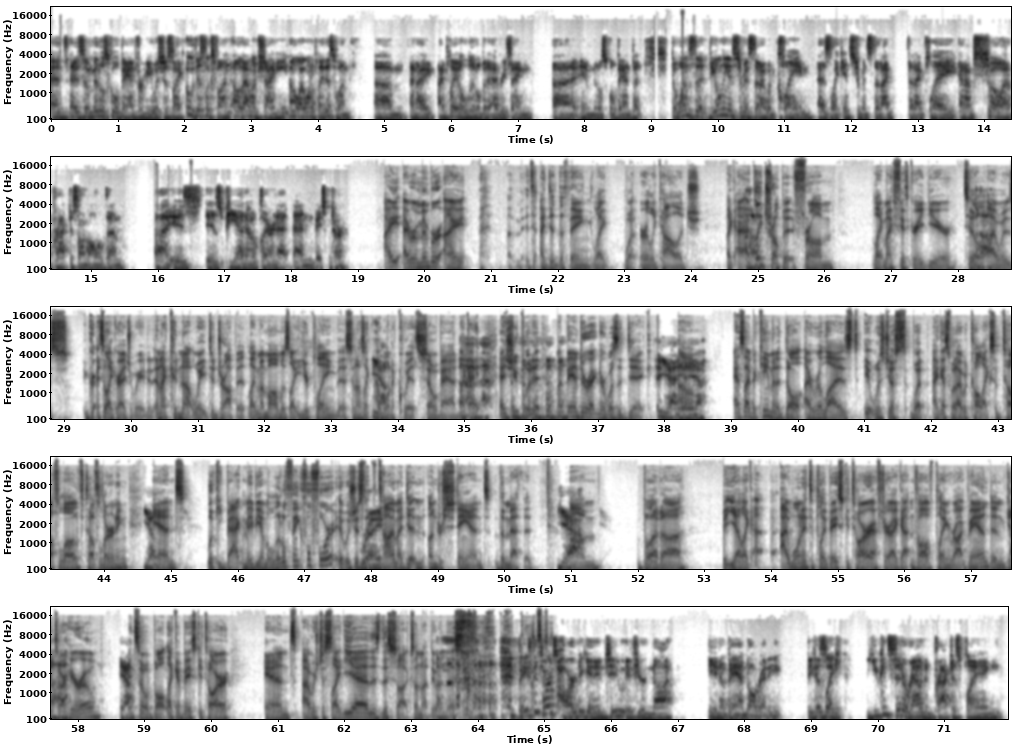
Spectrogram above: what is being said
And, and so middle school band for me was just like, oh, this looks fun. Oh, that one's shiny. Oh, I want to play this one. Um, and I, I played a little bit of everything uh, in middle school band, but the ones that the only instruments that I would claim as like instruments that I that I play, and I'm so out of practice on all of them, uh, is is piano, clarinet, and bass guitar. I I remember I I did the thing like what early college. Like I, I played trumpet from like my fifth grade year till I was till I graduated, and I could not wait to drop it. Like my mom was like, "You're playing this," and I was like, "I want to quit so bad." Like I, as you put it, my band director was a dick. Yeah, yeah, Um, yeah. As I became an adult, I realized it was just what I guess what I would call like some tough love, tough learning. Yeah. And looking back, maybe I'm a little thankful for it. It was just at the time I didn't understand the method. Yeah. Um, but uh, but yeah, like I, I wanted to play bass guitar after I got involved playing Rock Band and Guitar Uh-huh. Hero. Yeah. And so I bought like a bass guitar, and I was just like, yeah, this this sucks. I'm not doing this. bass guitar is hard to get into if you're not in a band already because like you can sit around and practice playing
